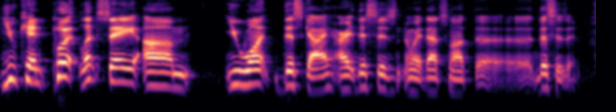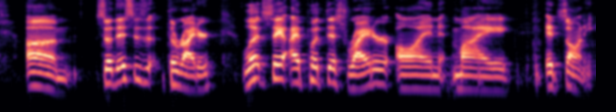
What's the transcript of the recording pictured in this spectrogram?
you can put, let's say, um, you want this guy. All right, this is no wait, that's not the. This is it. Um, so this is the rider. Let's say I put this rider on my Itzani.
